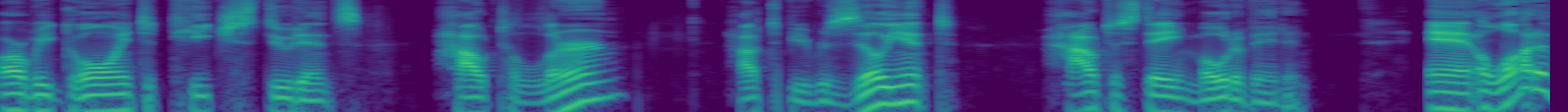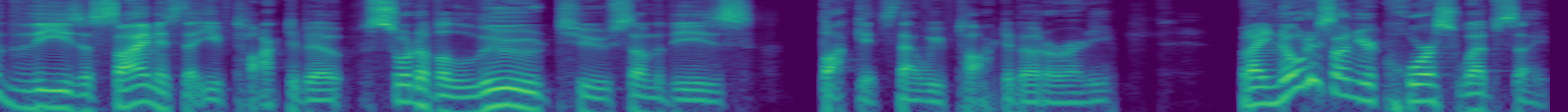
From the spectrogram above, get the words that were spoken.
are we going to teach students how to learn, how to be resilient, how to stay motivated? And a lot of these assignments that you've talked about sort of allude to some of these buckets that we've talked about already. But I notice on your course website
